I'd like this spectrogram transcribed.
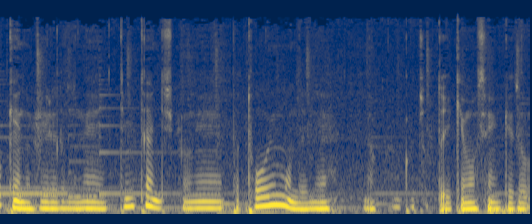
東京のフィールドもね行ってみたいんですけどね。やっぱ遠いもんでねなかなかちょっと行けませんけど。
